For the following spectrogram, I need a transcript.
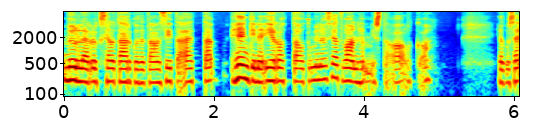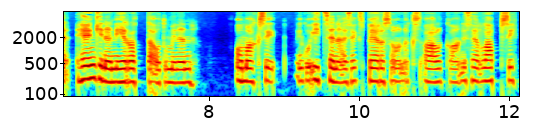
myllerryksellä tarkoitetaan sitä, että henkinen irrottautuminen sieltä vanhemmista alkaa. Ja kun se henkinen irrottautuminen omaksi niin kuin itsenäiseksi persoonaksi alkaa, niin se lapsi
